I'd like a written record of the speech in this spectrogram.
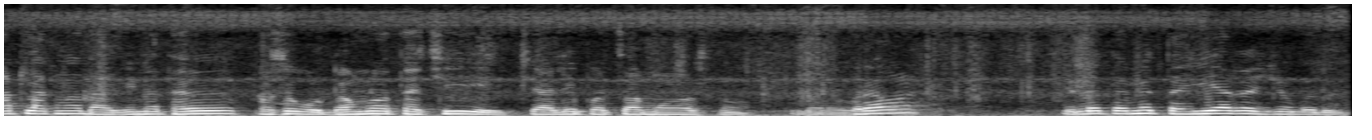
આઠ લાખના દાગીના થયો પછી ઓઢમણો થશે ચાલીસ પચાસ માણસનો. બરોબર. બરાબર? એટલે તમે તૈયાર રહેજો બધું.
